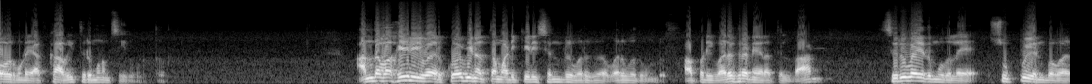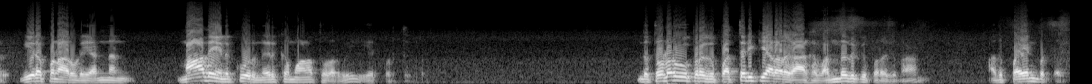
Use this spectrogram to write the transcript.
அவர்களுடைய அக்காவை திருமணம் செய்து கொடுத்தது. அந்த வகையில் இவர் கோபிநத்தம் அடிக்கடி சென்று வருக வருவது உண்டு அப்படி வருகிற நேரத்தில் தான் சிறுவயது முதலே சுப்பு என்பவர் வீரப்பனாருடைய அண்ணன் மாதையனுக்கு ஒரு நெருக்கமான தொடர்பை ஏற்படுத்துகிறது. இந்த தொடர்பு பிறகு பத்திரிகையாளராக வந்ததுக்கு பிறகுதான் அது பயன்பட்டது.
